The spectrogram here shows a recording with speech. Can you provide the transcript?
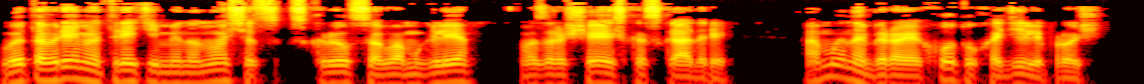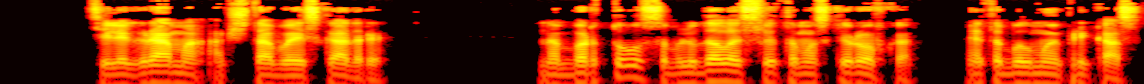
В это время третий миноносец скрылся во мгле, возвращаясь к эскадре, а мы, набирая ход, уходили прочь. Телеграмма от штаба эскадры. На борту соблюдалась светомаскировка. Это был мой приказ.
